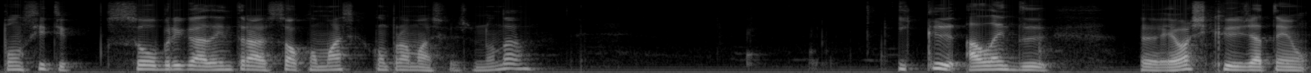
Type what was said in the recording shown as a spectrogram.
para um sítio que sou obrigado a entrar só com máscara comprar máscaras? Não dá. E que além de. Uh, eu acho que já tenho.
